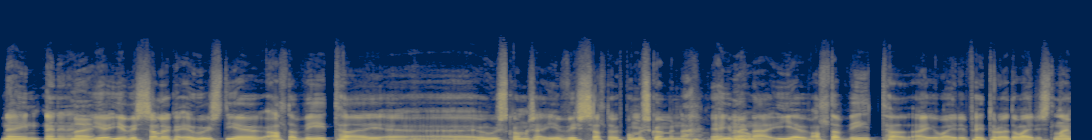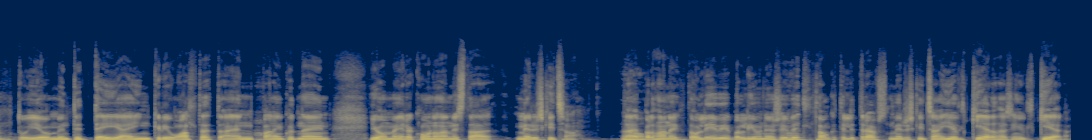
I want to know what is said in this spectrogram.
Nei, nei, nei, nei. Ég, ég vissi alveg, eh, þú veist, ég alltaf vita, uh, þú veist hvað maður segja, ég vissi alltaf upp á mig skömmina. Ég, ég meina, ég hef alltaf vitað að ég væri feitur og þetta væri slæmt og ég myndi deyja yngri og allt þetta, en bara einhvern veginn, ég var meira komin á þannig stað, mér er skýtsa. Það er bara þannig, þá lifi ég bara lífinu eins og ég vill, þangað til ég drefst, mér er skýtsa, ég vil gera það sem ég vil gera.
